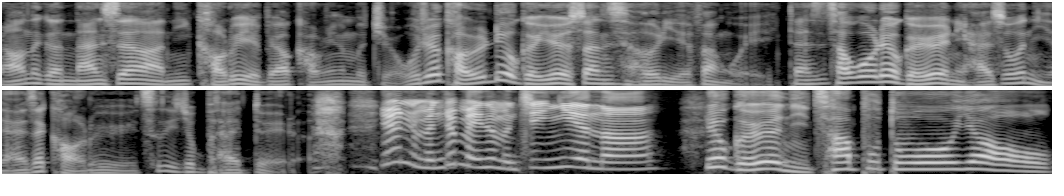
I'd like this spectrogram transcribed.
然后那个男生啊，你考虑也不要考虑那么久，我觉得考虑六个月算是合理的范围，但是超过六个月你还说你还在考虑，这里就不太对了。因为你们就没什么经验呢。六个月你差不多要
